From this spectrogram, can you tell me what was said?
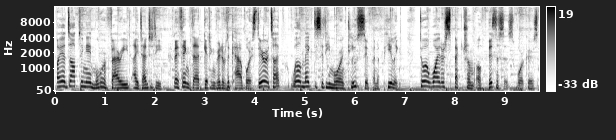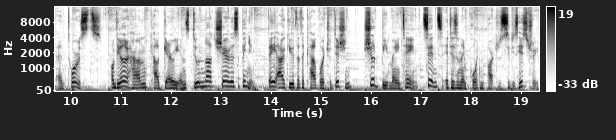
by adopting a more varied identity. They think that getting rid of the cowboy stereotype will make the city more inclusive and appealing to a wider spectrum of businesses, workers, and tourists. On the other hand, Calgarians do not share this opinion. They argue that the cowboy tradition should be maintained, since it is an important part of the city's history.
